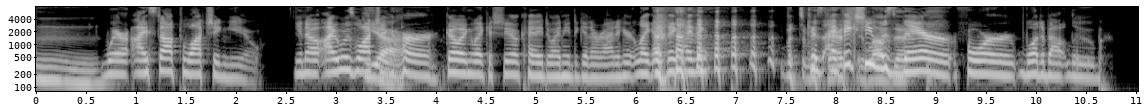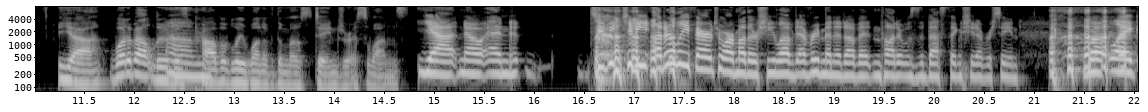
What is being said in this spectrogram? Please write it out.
Mm. where I stopped watching you You know, I was watching Yeah. her going like, "Is she okay? Do I need to get her out of here?" Like, I think, I think, be because I think she, was it. there for what about lube? Yeah. What about lube Um, is probably one of the most dangerous ones. Yeah, no, and to be to be utterly fair to our mother, she loved every minute of it and thought it was the best thing she'd ever seen. But like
